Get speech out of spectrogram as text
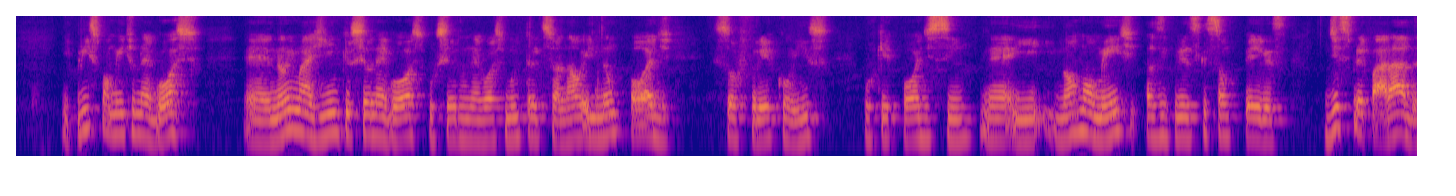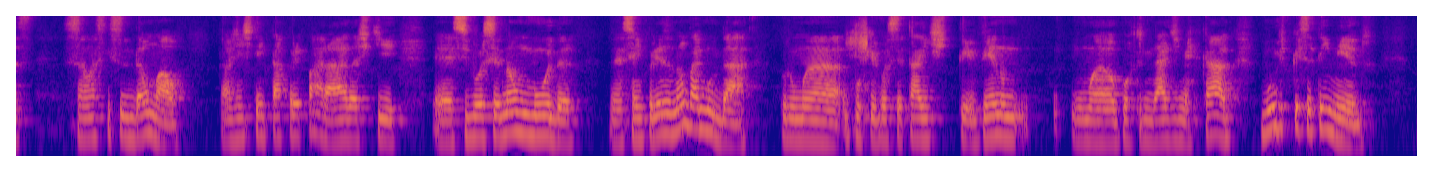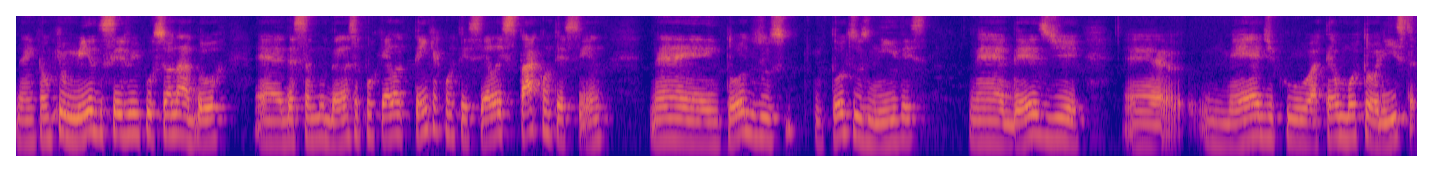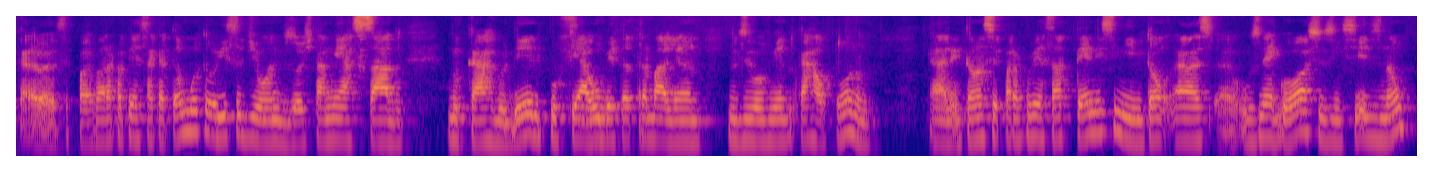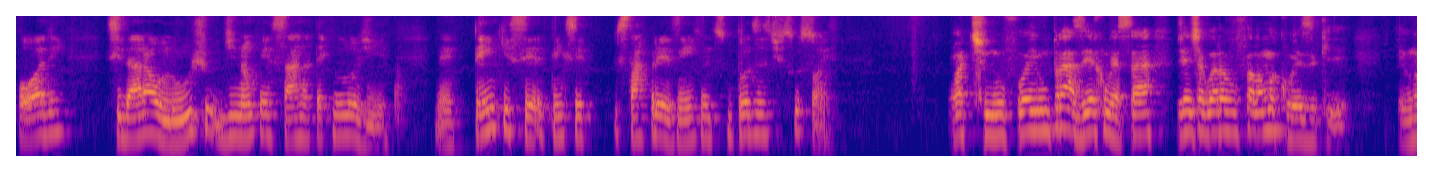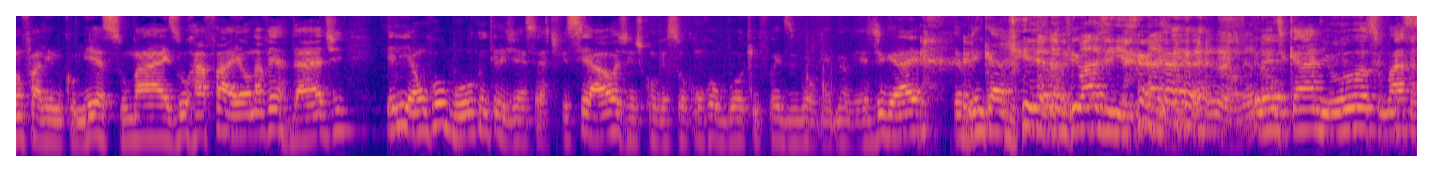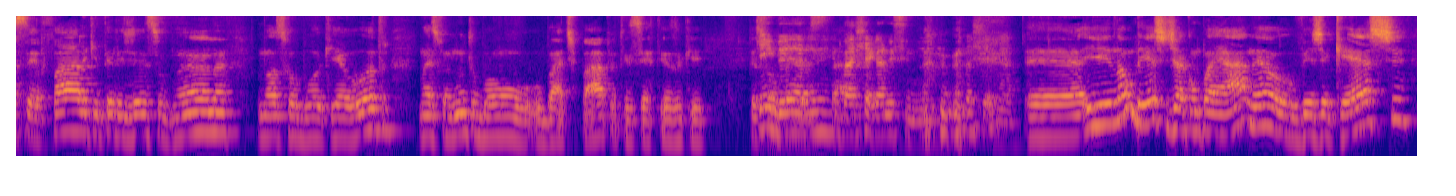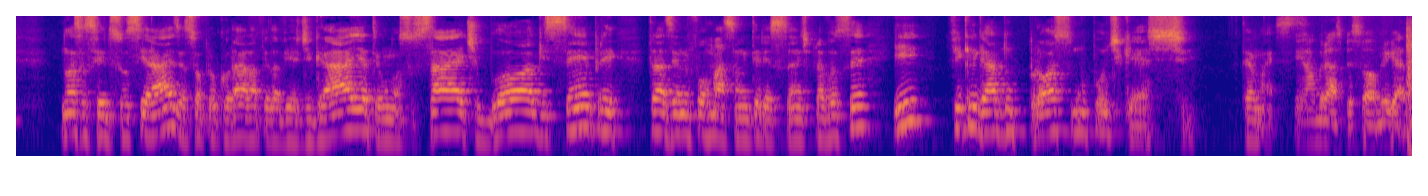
e principalmente o negócio. É, não imagine que o seu negócio, por ser um negócio muito tradicional, ele não pode sofrer com isso, porque pode sim, né? E normalmente as empresas que são pegas despreparadas são as que se dão mal. Então a gente tem que estar preparado. Acho que é, se você não muda, né, se a empresa não vai mudar por uma, porque você está vendo uma oportunidade de mercado, mude porque você tem medo. Né? Então, que o medo seja o impulsionador é, dessa mudança, porque ela tem que acontecer, ela está acontecendo né, em, todos os, em todos os níveis, né, desde é, o médico até o motorista. Cara, você para para pensar que até o motorista de ônibus hoje está ameaçado no cargo dele porque a Uber está trabalhando no desenvolvimento do carro autônomo. Cara, então você para pensar até nesse nível. Então, as, os negócios em si eles não podem se dar ao luxo de não pensar na tecnologia. Né? Tem que ser, tem que ser estar presente em todas as discussões. Ótimo, foi um prazer conversar. Gente, agora eu vou falar uma coisa que eu não falei no começo, mas o Rafael, na verdade, ele é um robô com inteligência artificial. A gente conversou com um robô que foi desenvolvido na Verde Gaia. É brincadeira, viu? Quase isso, isso. Ele é de carne e osso, massa cefálica, inteligência humana. O nosso robô aqui é outro. Mas foi muito bom o bate-papo. Eu tenho certeza que quem dera, vai chegar nesse nível. Vai chegar. É, e não deixe de acompanhar né, o VGCast nossas redes sociais, é só procurar lá pela Verde Gaia, tem o nosso site, blog, sempre trazendo informação interessante para você. E fique ligado no próximo podcast. Até mais. Um abraço, pessoal. Obrigado.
